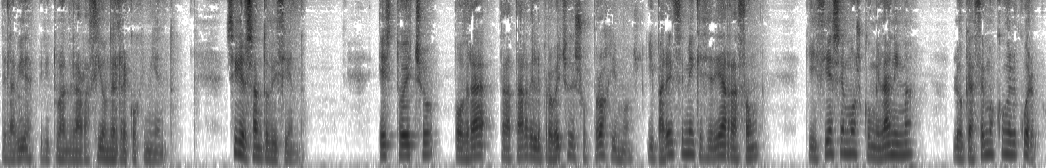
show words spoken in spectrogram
de la vida espiritual, de la oración, del recogimiento. Sigue el santo diciendo, esto hecho podrá tratar del provecho de sus prójimos, y paréceme que sería razón que hiciésemos con el ánima lo que hacemos con el cuerpo,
